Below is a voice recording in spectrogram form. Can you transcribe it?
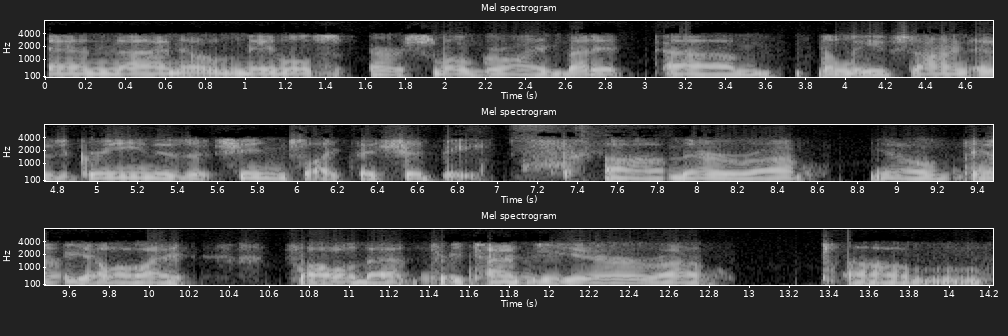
and I know navels are slow growing, but it um, the leaves aren't as green as it seems like they should be. Uh, they're uh, you know pale yellow. I follow that three times a year. Uh, um,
